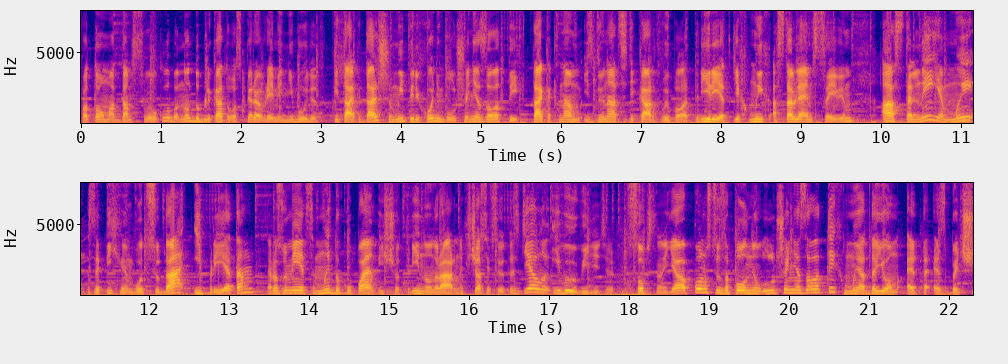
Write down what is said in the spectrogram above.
потом отдам своего клуба, но дубликат у вас первое время не будет. Итак, дальше мы переходим в улучшение золотых. Так как нам из 12 карт выпало 3 редких, мы их оставляем сейвим, а остальные мы запихиваем вот сюда, и при этом, разумеется, мы докупаем еще 3 нон-рарных. Сейчас я все это сделаю, и вы увидите. Собственно, я полностью заполнил улучшение золотых, мы отдаем это СБЧ,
